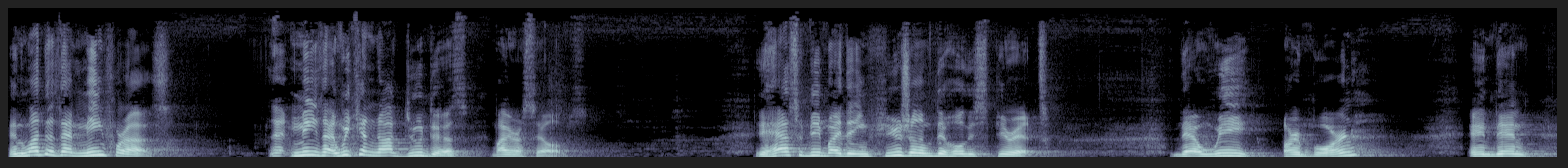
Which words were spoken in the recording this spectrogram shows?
And what does that mean for us? That means that we cannot do this by ourselves. It has to be by the infusion of the Holy Spirit that we are born, and then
